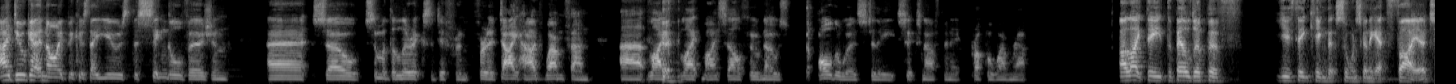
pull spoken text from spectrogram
I do get annoyed because they use the single version, uh, so some of the lyrics are different for a die-hard Wham fan uh, like like myself who knows all the words to the six and a half minute proper Wham rap. I like the the build up of you thinking that someone's going to get fired.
